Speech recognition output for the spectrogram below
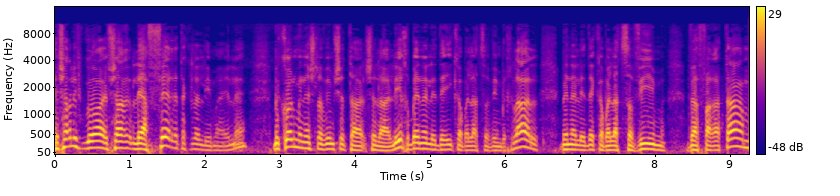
אפשר לפגוע, אפשר להפר את הכללים האלה בכל מיני שלבים של, תה- של ההליך, בין על ידי אי קבלת צווים בכלל, בין על ידי קבלת צווים והפרתם,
